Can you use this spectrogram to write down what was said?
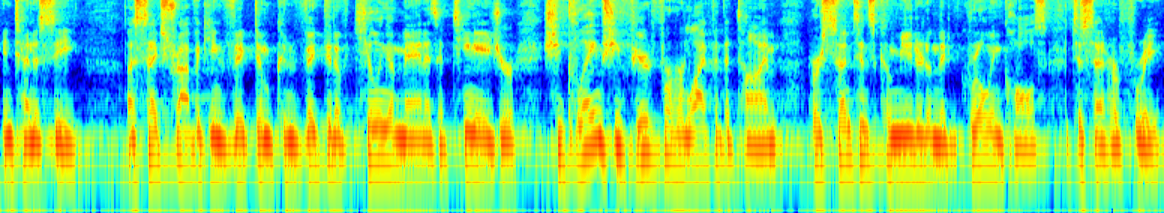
in Tennessee. A sex trafficking victim convicted of killing a man as a teenager. She claims she feared for her life at the time. Her sentence commuted amid growing calls to set her free.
